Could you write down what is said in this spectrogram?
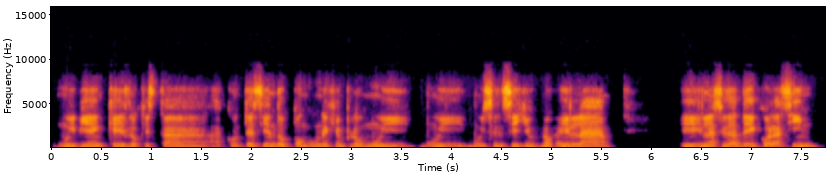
muy bien qué es lo que está aconteciendo. Pongo un ejemplo muy, muy, muy sencillo, ¿no? En la, en la ciudad de Corazín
